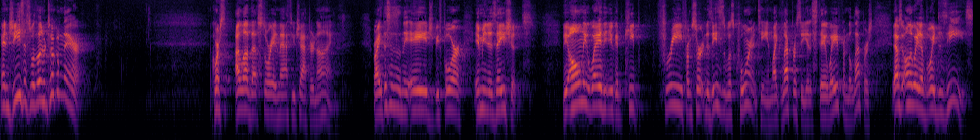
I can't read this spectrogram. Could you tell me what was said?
And Jesus was the one who took them there. Of course, I love that story in Matthew chapter 9, right? This is in the age before immunizations. The only way that you could keep free from certain diseases was quarantine, like leprosy. You had to stay away from the lepers. That was the only way to avoid disease.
